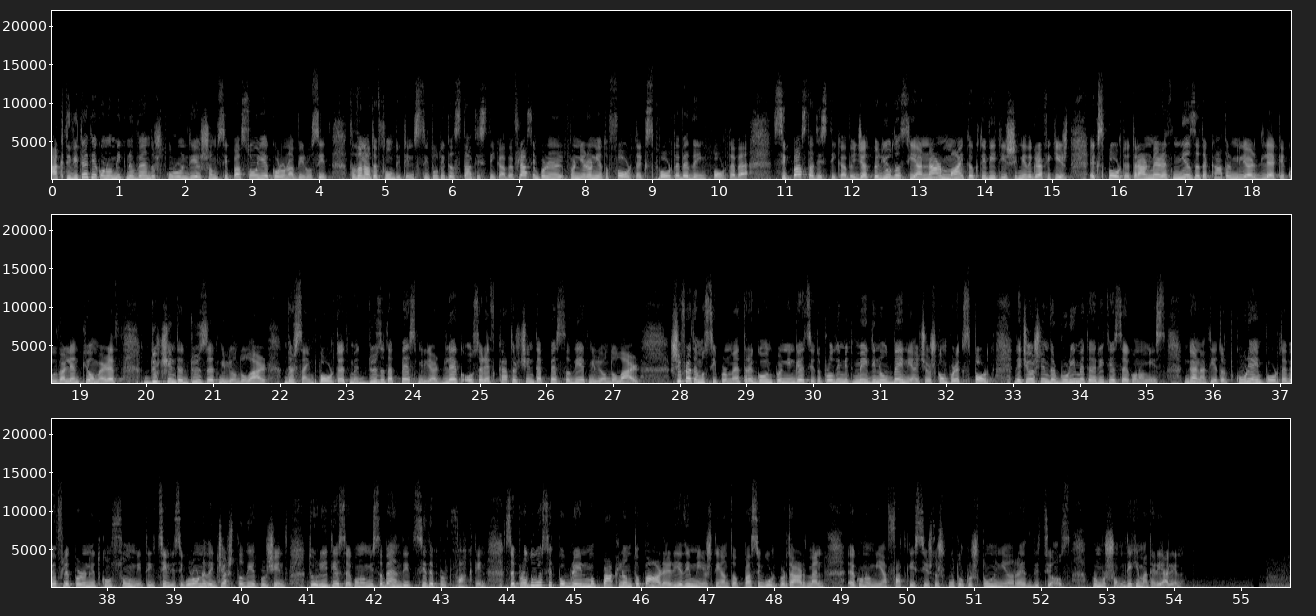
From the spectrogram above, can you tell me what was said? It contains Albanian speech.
Aktiviteti ekonomik në vend është tkurrur ndjeshëm si pasojë e koronavirusit. Të dhënat e fundit të Institutit të Statistikave, flasin për një rënie të fortë të eksporteve dhe importeve. Sipas statistikave, gjatë periudhës janar-maj të këtij viti, shikni dhe grafikisht, Eksportet ranë me rreth njëzet e katër miliardë lekë, ekuivalent kjo me rreth dyqind e dyzet milionë dollarë, ndërsa importet me dyzet e pesë miliardë lekë ose rreth katërqind e pesëdhjetë milionë dollarë. Shifrat e mësipërme tregojnë për një ngecje të prodhimit Made in Albania që shkon për eksport dhe që është një ndër burimet e rritjes së ekonomisë. Nga ana tjetër, tkurrja e importeve flet për rënie të konsumit, i cili siguron edhe gjashtëdhjetë për qind të rritjes së ekonomisë së vendit, si dhe për faktin se prodhuesit po blejnë më pak lëndë të parë, rrjedhimisht janë të pasigurt për të ardhmen. Ekonomia fatkeqësisht është futur kështu në një rreth vicioz. Për më shumë, ndjekim materialin.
